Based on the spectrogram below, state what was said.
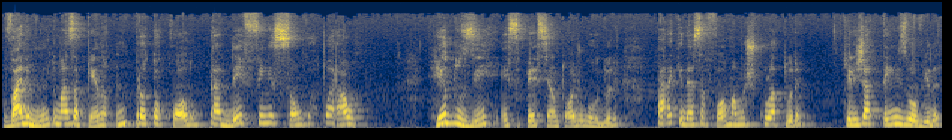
vale muito mais a pena um protocolo para definição corporal reduzir esse percentual de gordura para que dessa forma a musculatura que ele já tem desenvolvida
